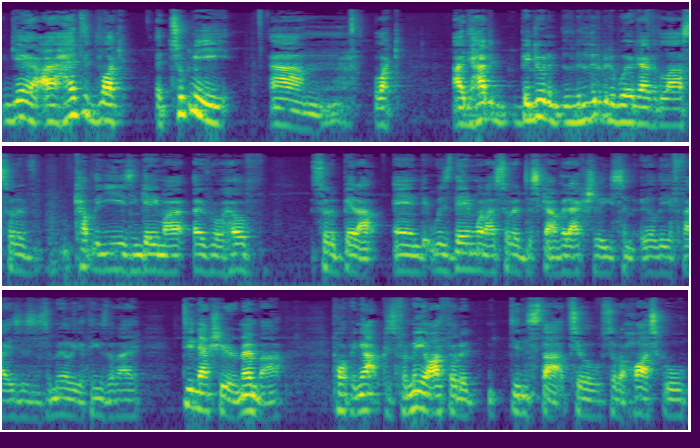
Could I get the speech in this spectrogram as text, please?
yeah, I had to like. It took me, um, like, I had been doing a little bit of work over the last sort of couple of years in getting my overall health sort of better, and it was then when I sort of discovered actually some earlier phases and some earlier things that I didn't actually remember popping up. Because for me, I thought it didn't start till sort of high school,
